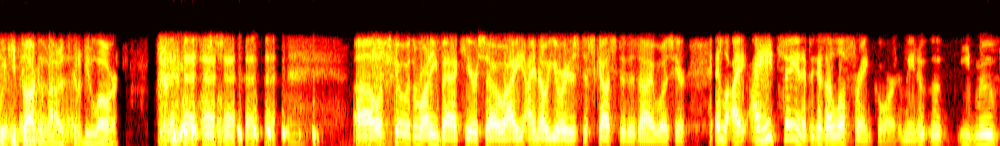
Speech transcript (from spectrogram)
we keep talking about it. It's going to be lower. uh, let's go with the running back here. So I I know you're as disgusted as I was here, and I I hate saying it because I love Frank Gore. I mean, who, who, he moved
